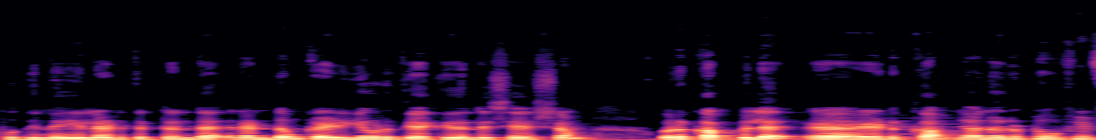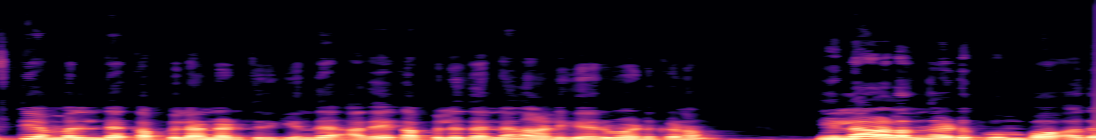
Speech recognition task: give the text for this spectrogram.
പുതിനയില എടുത്തിട്ടുണ്ട്. രണ്ടും കഴുകി വൃത്തിയാക്കിയതിന്റെ ശേഷം ഒരു കപ്പിൽ എടുക്കാം. ഞാനൊരു ടു ഫിഫ്റ്റി എം എല്ലിന്റെ കപ്പിലാണ് എടുത്തിരിക്കുന്നത്. അതേ കപ്പിൽ തന്നെ നാളികേരവും എടുക്കണം. ഇല അളന്നെടുക്കുമ്പോൾ അത്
